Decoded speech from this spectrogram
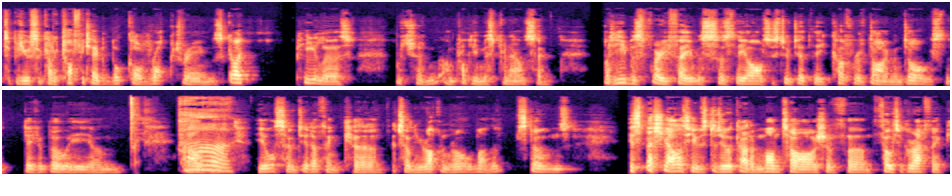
to produce a kind of coffee table book called Rock Dreams. Guy Peellaert, which I'm, I'm probably mispronouncing, but he was very famous as the artist who did the cover of Diamond Dogs, the David Bowie um, album. He also did, I think, uh, It's Only Rock and Roll by the Stones. His speciality was to do a kind of montage of um, photographic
